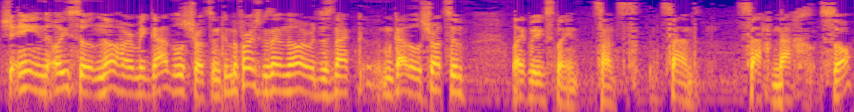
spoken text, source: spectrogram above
She'in Oiso Nahar Megadol Shratzim can be first, because then Nahar does not Megadol Shratzim, like we explained. Sand, Sach Nach So.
